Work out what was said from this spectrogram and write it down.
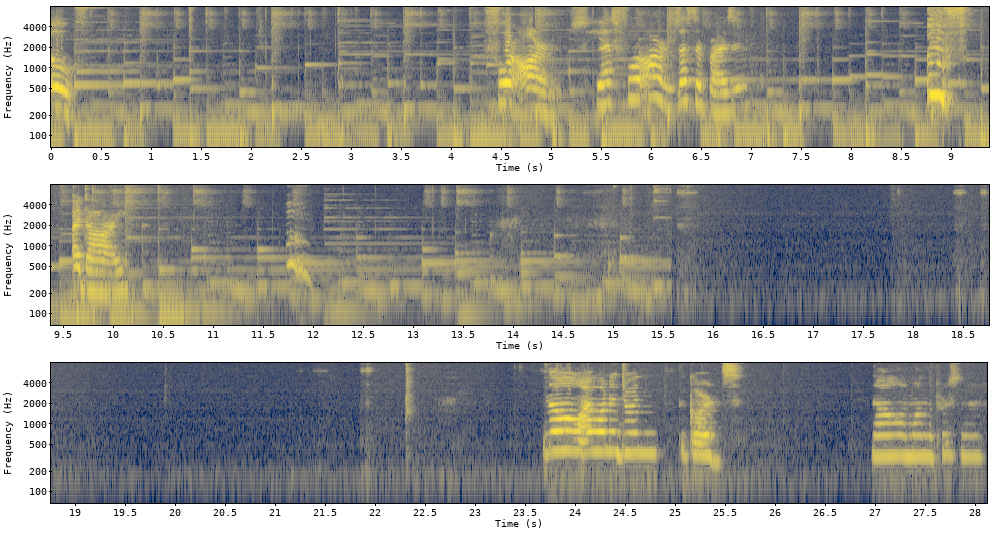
Oh. Four arms. He has four arms. That's surprising. Oof! I die. No, I want to join the guards. No, I'm on the prisoners.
